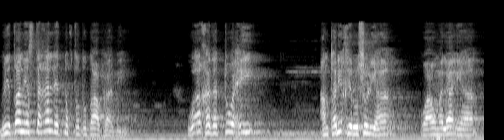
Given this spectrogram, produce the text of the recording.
بريطانيا استغلت نقطة الضعف هذه وأخذت توحي عن طريق رسلها وعملائها.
